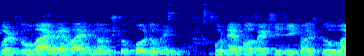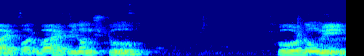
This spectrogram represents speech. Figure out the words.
equal to y where y belongs to codomain put f of x is equal to y for y belongs to codomain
